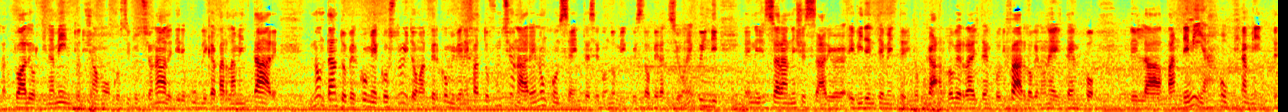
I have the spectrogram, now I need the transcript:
l'attuale ordinamento diciamo, costituzionale di repubblica parlamentare non tanto per come è costruito ma per come viene fatto funzionare non consente secondo me questa operazione. Quindi sarà necessario evidentemente ritoccarlo. Verrà il tempo di farlo che non è il tempo della pandemia ovviamente.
